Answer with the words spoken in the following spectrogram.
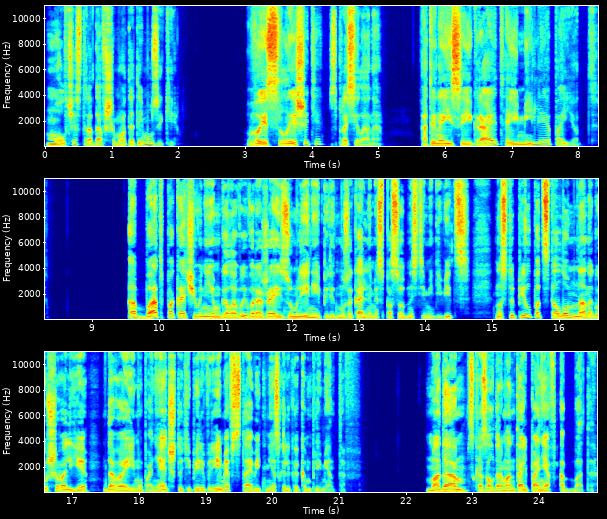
молча страдавшему от этой музыки. «Вы слышите?» — спросила она. «А Тенаиса играет, а Эмилия поет». Аббат покачиванием головы, выражая изумление перед музыкальными способностями девиц, наступил под столом на ногу шевалье, давая ему понять, что теперь время вставить несколько комплиментов. «Мадам», — сказал Дармонталь, поняв Аббата,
